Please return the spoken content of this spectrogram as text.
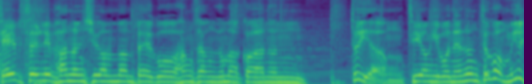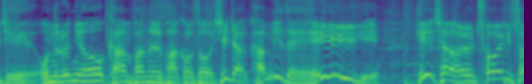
데이프 셀립 하는 시간만 빼고 항상 음악과 하는 드영 드영 이번에는 뜨거운 뮤직. 오늘은요 간판을 바꿔서 시작합니다. 이, 희철 초이스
